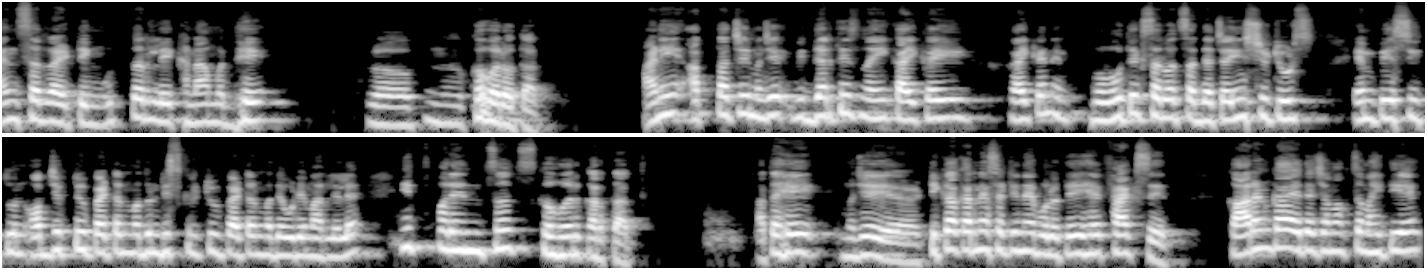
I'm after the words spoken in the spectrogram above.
अँसर रायटिंग उत्तर लेखनामध्ये कव्हर होतात. आणि आत्ताचे म्हणजे विद्यार्थीच नाही काही काही काही काही नाही. बहुतेक सर्वच सध्याच्या institutes M P A objective pattern मधून डिस्क्रिप्टिव्ह पॅटर्नमध्ये उडी मारलेले इथपर्यंतच कव्हर करतात. आता हे म्हणजे टीका करण्यासाठी नाही बोलत हे फॅक्ट्स आहेत. कारण काय आहे त्याच्या मागचं माहिती आहे?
